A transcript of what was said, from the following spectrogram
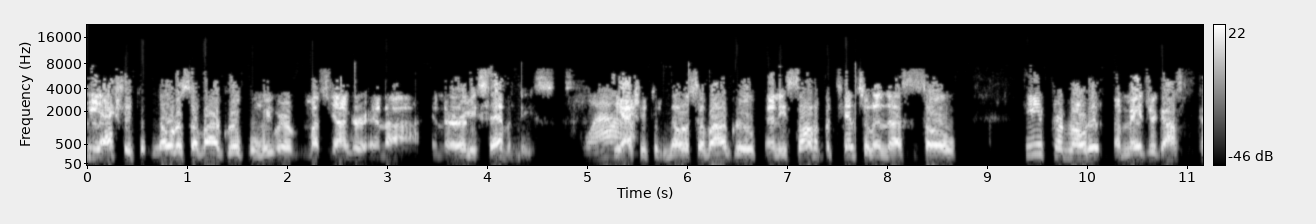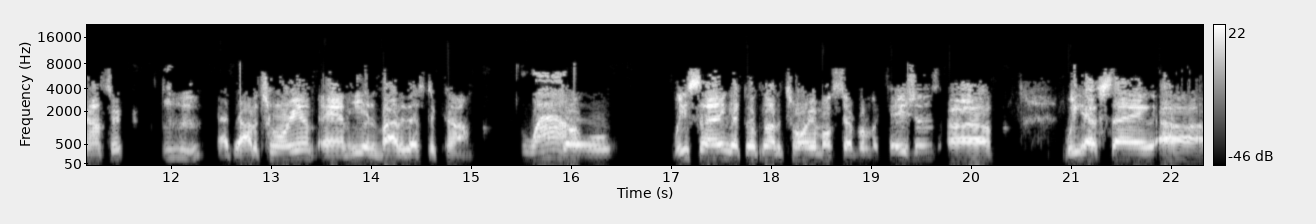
He Mhm. actually took notice of our group when we were much younger in, uh, in the early 70s. Wow. He actually took notice of our group and he saw the potential in us. So he promoted a major gospel concert hmm at the auditorium and he invited us to come. Wow. So we sang at the Oakland Auditorium on several occasions. Uh, we have sang, uh,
